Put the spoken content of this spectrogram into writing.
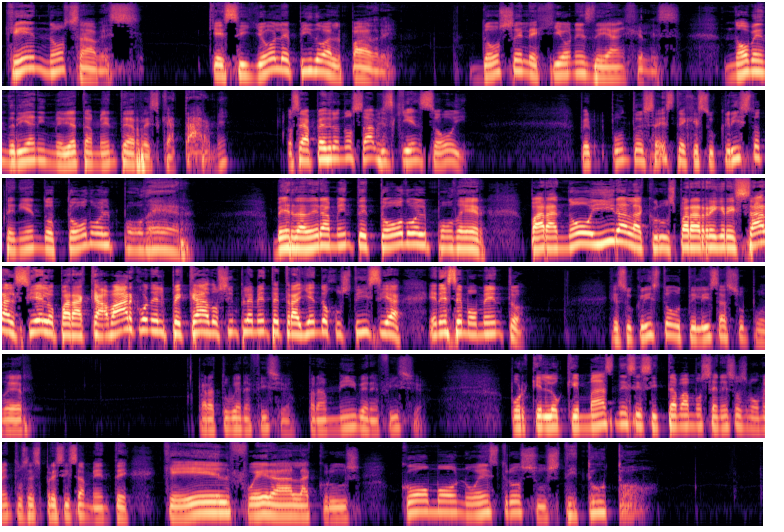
¿qué no sabes? Que si yo le pido al Padre doce legiones de ángeles, ¿no vendrían inmediatamente a rescatarme? O sea, Pedro, no sabes quién soy. Pero el punto es este, Jesucristo teniendo todo el poder, verdaderamente todo el poder, para no ir a la cruz, para regresar al cielo, para acabar con el pecado, simplemente trayendo justicia en ese momento. Jesucristo utiliza su poder para tu beneficio, para mi beneficio. Porque lo que más necesitábamos en esos momentos es precisamente que Él fuera a la cruz como nuestro sustituto.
